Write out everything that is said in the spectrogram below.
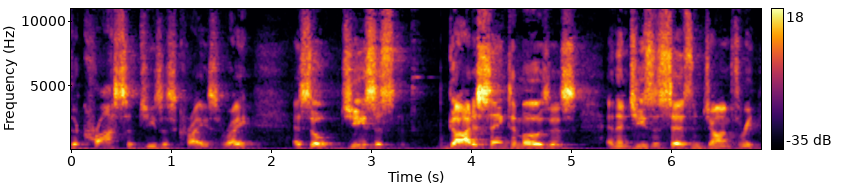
the cross of Jesus Christ, right? And so Jesus, God is saying to Moses, and then Jesus says in John 3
